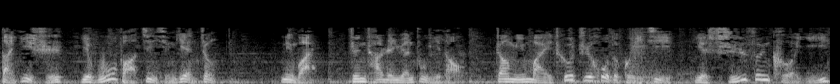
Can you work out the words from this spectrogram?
但一时也无法进行验证。另外，侦查人员注意到。张明买车之后的轨迹也十分可疑。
